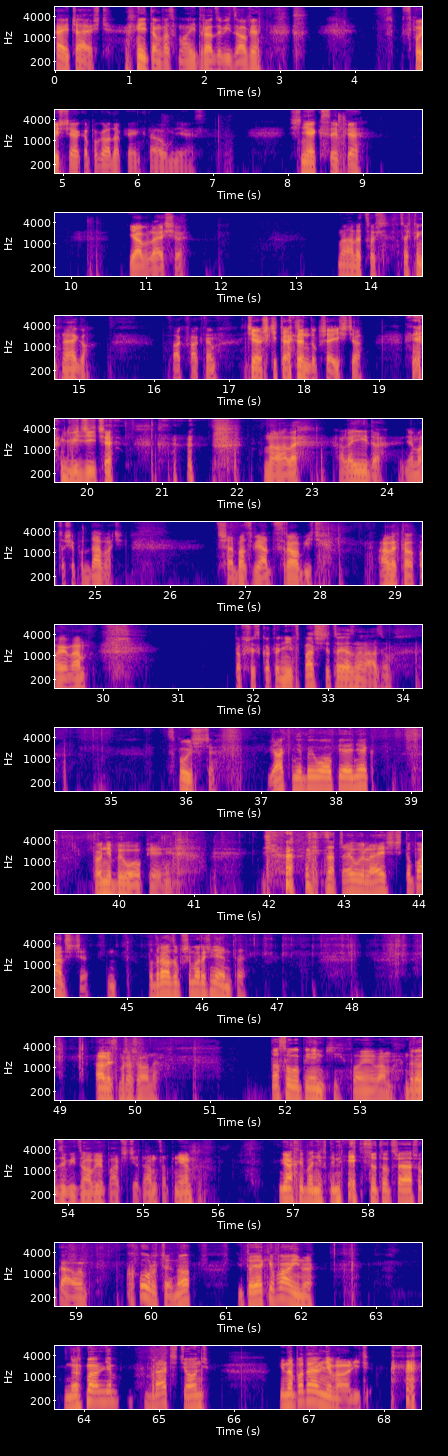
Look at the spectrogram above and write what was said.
Hej, cześć. Witam Was moi drodzy widzowie. Spójrzcie jaka pogoda piękna u mnie jest. Śnieg sypie. Ja w lesie. No ale coś, coś pięknego. Fakt faktem. Ciężki teren do przejścia. Jak widzicie. No ale, ale idę. Nie ma co się poddawać. Trzeba zwiat zrobić. Ale to powiem wam, to wszystko to nic. Patrzcie co ja znalazłem. Spójrzcie. Jak nie było opieniek, to nie było opieniek. Jak zaczęły leść, to patrzcie. Od razu przymarznięte. Ale zmrożone. To są opieńki, powiem wam, drodzy widzowie. Patrzcie, tam zapniem. Ja chyba nie w tym miejscu, to trzeba szukałem. Kurczę, no. I to jakie fajne. Normalnie brać, ciąć i na patelnię walić.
